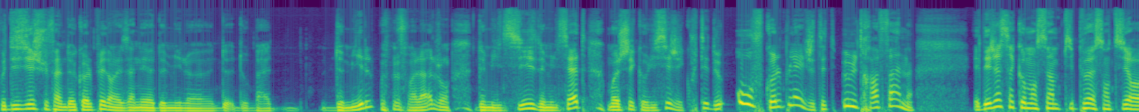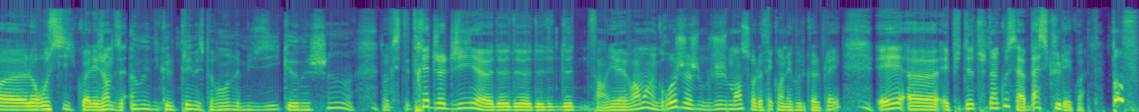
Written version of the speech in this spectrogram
vous disiez je suis fan de Coldplay dans les années 2000, euh, de, de- bah, 2000, voilà, genre 2006, 2007. Moi, je sais qu'au lycée, j'écoutais de ouf Coldplay, j'étais ultra fan. Et déjà, ça commençait un petit peu à sentir euh, le roussi, quoi. Les gens disaient, ah ouais, Coldplay, mais c'est pas vraiment de la musique, euh, machin. Donc c'était très judgy, euh, de, de, de, enfin, il y avait vraiment un gros juge- jugement sur le fait qu'on écoute Coldplay. Et, et puis tout d'un coup, ça a basculé, quoi. Pouf!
